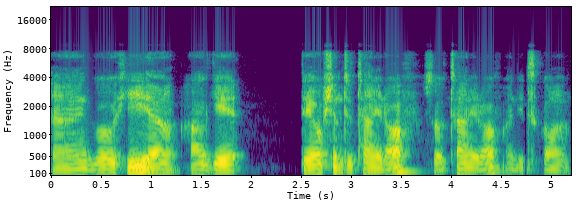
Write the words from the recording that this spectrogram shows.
and go here, I'll get the option to turn it off. So turn it off and it's gone.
